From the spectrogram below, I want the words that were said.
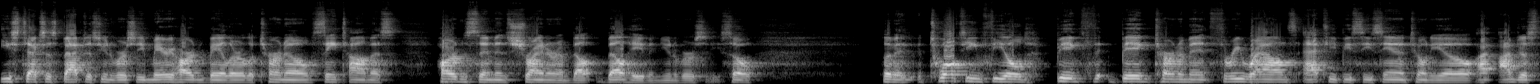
East Texas Baptist University, Mary Hardin Baylor, LeTourneau, St. Thomas, Hardin Simmons, Schreiner, and Bell, Belhaven University. So, I mean, 12 team field, big, big tournament, three rounds at TPC San Antonio. I, I'm just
